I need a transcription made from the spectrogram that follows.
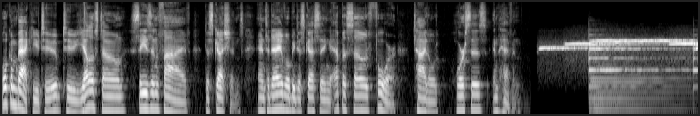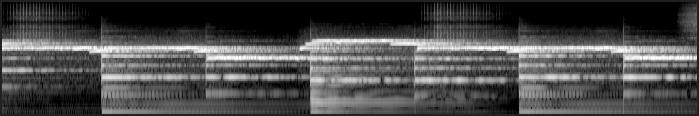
Welcome back, YouTube, to Yellowstone Season 5 discussions. And today we'll be discussing Episode 4 titled Horses in Heaven.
